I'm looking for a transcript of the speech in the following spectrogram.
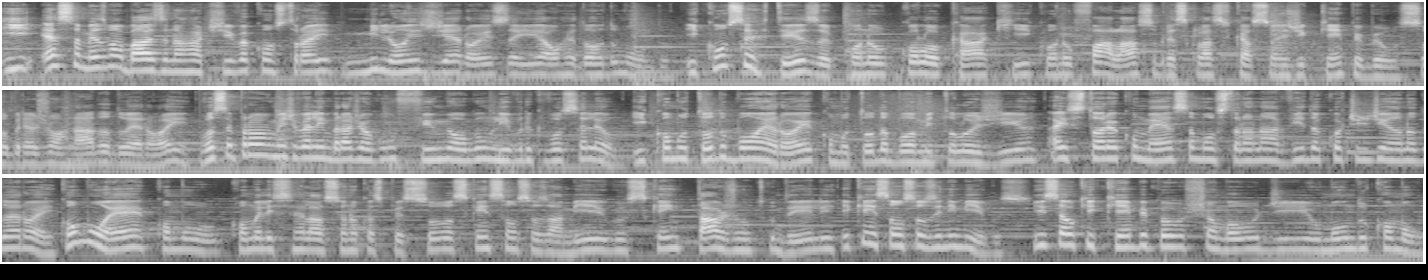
e essa mesma base narrativa constrói milhões de heróis aí ao redor do mundo. E com certeza, quando eu colocar aqui, quando eu falar sobre as classificações de Campbell sobre a jornada do herói, você provavelmente vai lembrar de algum filme ou algum livro que você leu. E como todo bom herói, como toda boa mitologia, a história começa mostrando a vida cotidiana do herói. Como é, como, como ele se relaciona com as pessoas, quem são seus amigos, quem tá junto dele e quem são seus inimigos. Isso é o que Campbell chamou de o mundo comum.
